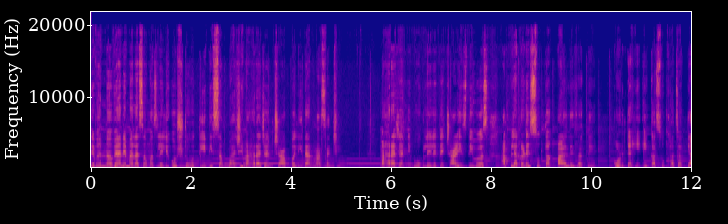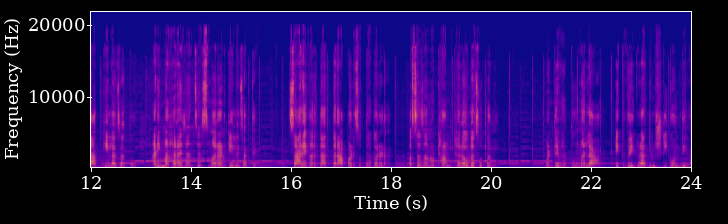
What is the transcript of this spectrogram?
तेव्हा नव्याने मला समजलेली गोष्ट होती ती संभाजी महाराजांच्या बलिदान मासाची. महाराजांनी भोगलेले ते चाळीस दिवस आपल्याकडे सुतक पाळले जाते. कोणत्याही एका सुखाचा त्याग केला जातो आणि महाराजांचे स्मरण केले जाते. सारे करतात तर आपण सुद्धा करणार असं जणू ठाम ठरवलंच होतं मी. पण तेव्हा तू मला एक वेगळा दृष्टिकोन दिला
